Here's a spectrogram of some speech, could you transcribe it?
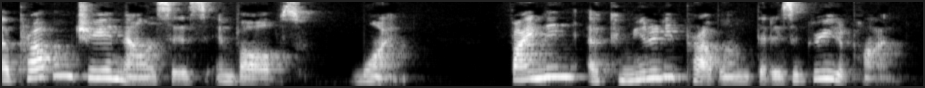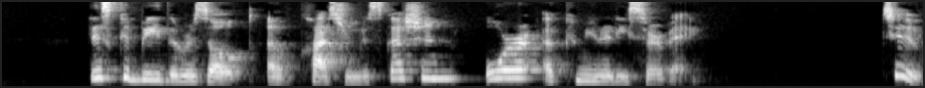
a problem tree analysis involves 1. Finding a community problem that is agreed upon. This could be the result of classroom discussion or a community survey. 2.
